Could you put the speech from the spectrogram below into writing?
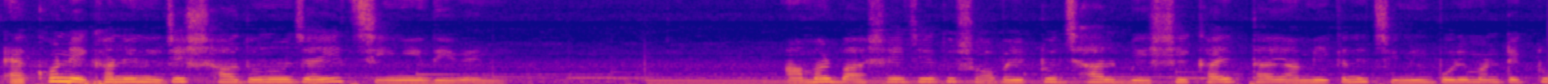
এখন এখানে নিজের স্বাদ অনুযায়ী চিনি দিবেন। আমার বাসায় যেহেতু সবাই একটু ঝাল বেশি খায়, তাই আমি এখানে চিনির পরিমাণটা একটু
